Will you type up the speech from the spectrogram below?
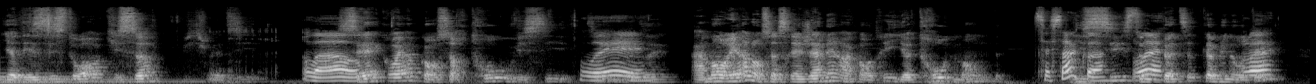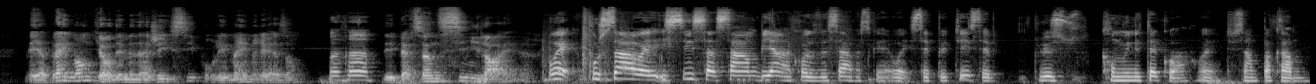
il y a des histoires qui sortent. Puis je me dis, wow c'est incroyable qu'on se retrouve ici. Ouais. À Montréal, on se serait jamais rencontrés. Il y a trop de monde. c'est ça quoi Ici, c'est ouais une petite communauté. Ouais. Mais il y a plein de monde qui ont déménagé ici pour les mêmes raisons. Uh-huh. Des personnes similaires. ouais pour ça ouais ici ça sent bien à cause de ça parce que ouais c'est petit c'est plus communauté quoi ouais tu sens pas comme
